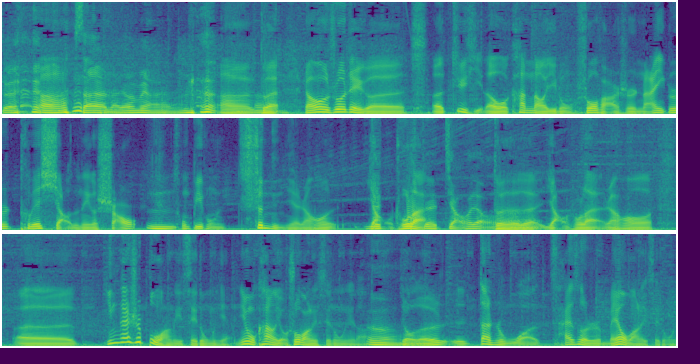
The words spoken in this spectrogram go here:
对，啊，撒点辣椒面儿什么的。嗯，对。然后说这个呃，具体的我看到一种说法是拿一根特别小的那个勺，嗯，从鼻孔伸进去，然后咬出来，对，搅和搅和。对对对，咬出来，然后呃，应该是不往里塞东西，因为我看到有说往里塞东西的，嗯，有的，呃但是我猜测是没有往里塞东西，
